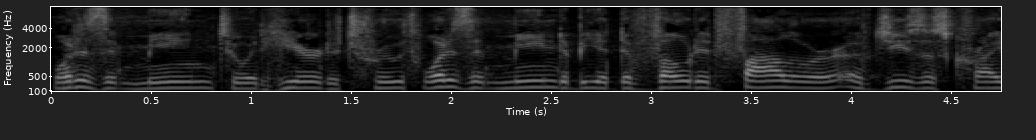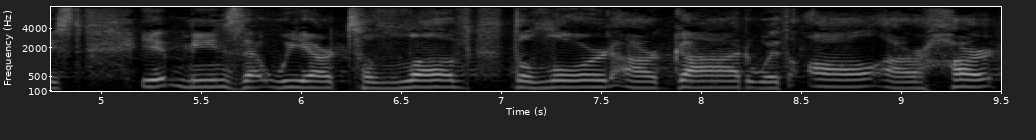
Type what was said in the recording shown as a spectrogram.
What does it mean to adhere to truth? What does it mean to be a devoted follower of Jesus Christ? It means that we are to love the Lord our God with all our heart,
